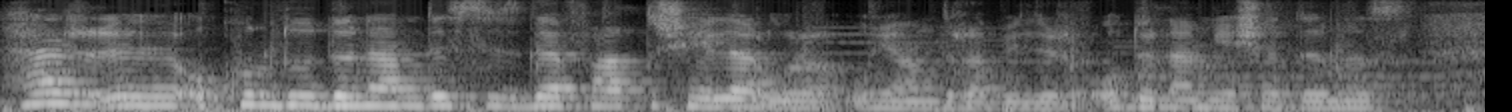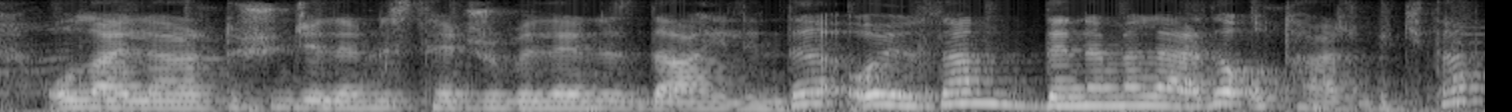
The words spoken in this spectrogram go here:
Her e, okunduğu dönemde sizde farklı şeyler uyandırabilir. O dönem yaşadığınız olaylar, düşünceleriniz, tecrübeleriniz dahilinde. O yüzden denemelerde o tarz bir kitap.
